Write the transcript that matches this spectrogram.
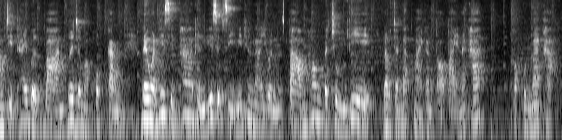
ำจิตให้เบิกบานเพื่อจะมาพบกัน ในวันที่ 15 ถึง 24 มิถุนายน ตามห้องประชุมที่เราจะนัดหมายกันต่อไปนะคะ ขอบคุณมากค่ะ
